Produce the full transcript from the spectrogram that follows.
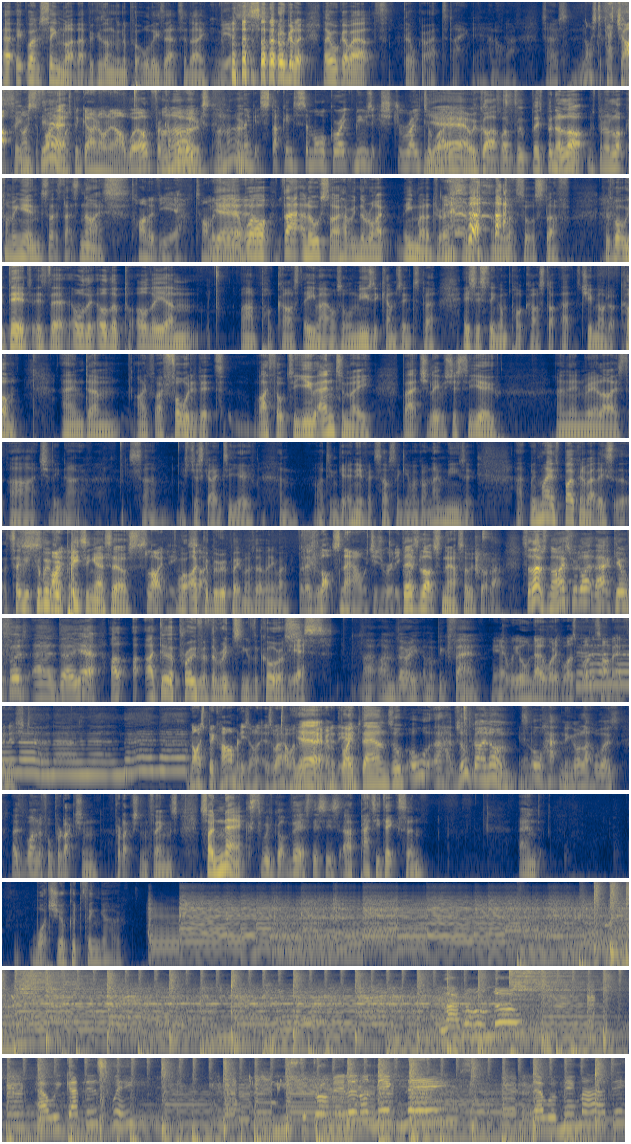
uh, it won't seem like that because I'm going to put all these out today. Yes. so they're all going to they all go out. They all go out today. Yeah. And all that. So it's nice to catch up. Seems- nice to find yeah. out what's been going on in our world for a I couple know, of weeks. I know. And then get stuck into some more great music straight away. Yeah, we've got. well, we- There's been a lot. There's been a lot coming in, so that's that's nice. Time of year. Time of Yeah, year. Yeah. Well, that and also having the right email address and, and all that sort of stuff. Because what we did is that all the all the all the um, uh, podcast emails, all the music comes into the is this thing on podcast at gmail.com. and um, I, I forwarded it. I thought to you and to me, but actually it was just to you, and then realised, ah, actually no, it's um, it's just going to you, and I didn't get any of it. So I was thinking, we've got no music. Uh, we may have spoken about this. Uh, So we could be Slightly. repeating ourselves. Slightly. Well, I could be repeating myself anyway. But there's lots now, which is really great. There's lots now, so we've got that. So that was nice. We like that, Guildford, and uh, yeah, I, I, I do approve of the rinsing of the chorus. Yes. I, I'm very, I'm a big fan. Yeah, we all know what it was by the time it had finished. Nice big harmonies on it as well when they yeah, came in and at the end. breakdowns, all, all ah, it was all going on. It's all happening. All like all those those wonderful production production things. So next we've got this. This is uh, Patti Dixon, and watch your good thing go. Well, I don't know how we got this way. You used to throw me little nicknames that would make my day.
